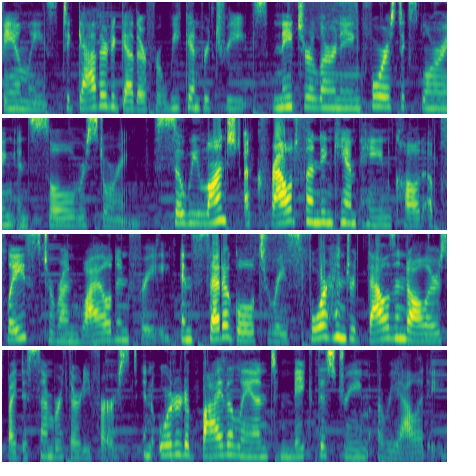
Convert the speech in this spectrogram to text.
families to gather together for weekend retreats, nature learning, forest exploring, and soul restoring. So we launched a crowdfunding campaign called A Place to Run Wild and Free and set a goal to raise $400,000 by December 31st in order to buy the land to make this dream a reality.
